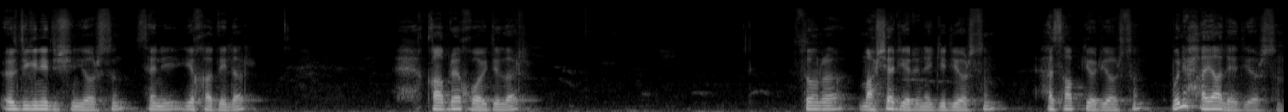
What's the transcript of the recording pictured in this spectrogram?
Öldüğünü düşünüyorsun. Seni yıkadılar. Kabre koydular. Sonra mahşer yerine gidiyorsun. Hesap görüyorsun. Bunu hayal ediyorsun.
